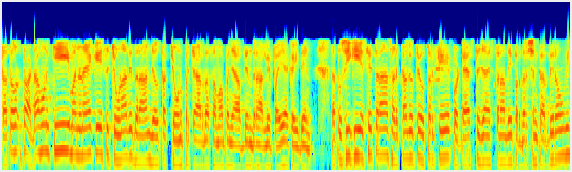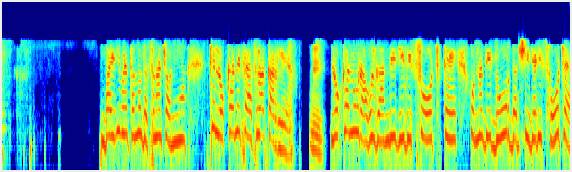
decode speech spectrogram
ਤਾਂ ਤੁਹਾਡਾ ਹੁਣ ਕੀ ਮੰਨਣਾ ਹੈ ਕਿ ਇਸ ਚੋਣਾਂ ਦੇ ਦੌਰਾਨ ਜਦੋਂ ਤੱਕ ਚੋਣ ਪ੍ਰਚਾਰ ਦਾ ਸਮਾਂ ਪੰਜਾਬ ਦੇ ਅੰਦਰ ਹਾਲੇ ਪਏ ਆ ਕਈ ਦਿਨ, ਤਾਂ ਤੁਸੀਂ ਕੀ ਇਸੇ ਤਰ੍ਹਾਂ ਸੜਕਾਂ ਦੇ ਉੱਤੇ ਉਤਰ ਕੇ ਪ੍ਰੋਟੈਸਟ ਜਾਂ ਇਸ ਤਰ੍ਹਾਂ ਦੇ ਪ੍ਰਦਰਸ਼ਨ ਕਰਦੇ ਰਹੋਗੇ? ਬਾਈ ਜੀ, ਮੈਂ ਤੁਹਾਨੂੰ ਦੱਸਣਾ ਚਾਹੁੰਦੀ ਹਾਂ ਕਿ ਲੋਕਾਂ ਨੇ ਫੈਸਲਾ ਕਰ ਲਿਆ। ਲੋਕਾਂ ਨੂੰ ਰਾਹੁਲ ਗਾਂਧੀ ਜੀ ਦੀ ਸੋਚ ਤੇ ਉਹਨਾਂ ਦੀ ਦੂਰਦਰਸ਼ੀ ਜਿਹੜੀ ਸੋਚ ਹੈ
